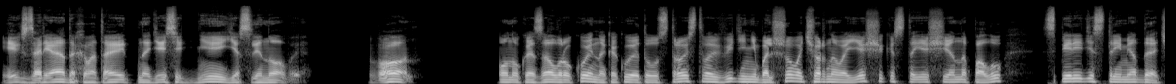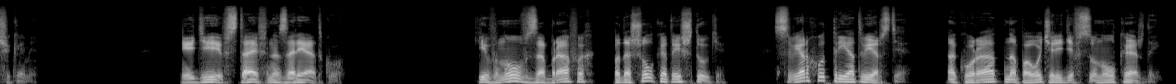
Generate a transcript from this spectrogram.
«Их заряда хватает на 10 дней, если новые. Вон». Он указал рукой на какое-то устройство в виде небольшого черного ящика, стоящее на полу, спереди с тремя датчиками. «Иди, вставь на зарядку». Кивнув, забрав их, подошел к этой штуке. Сверху три отверстия. Аккуратно по очереди всунул каждый.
